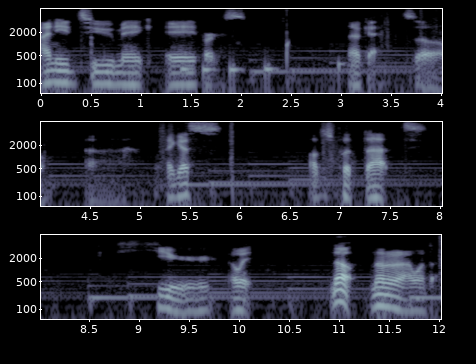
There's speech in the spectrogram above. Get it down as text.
I need to make a furnace. Okay, so uh, I guess I'll just put that here. Oh wait, no, no, no, no, I want that.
